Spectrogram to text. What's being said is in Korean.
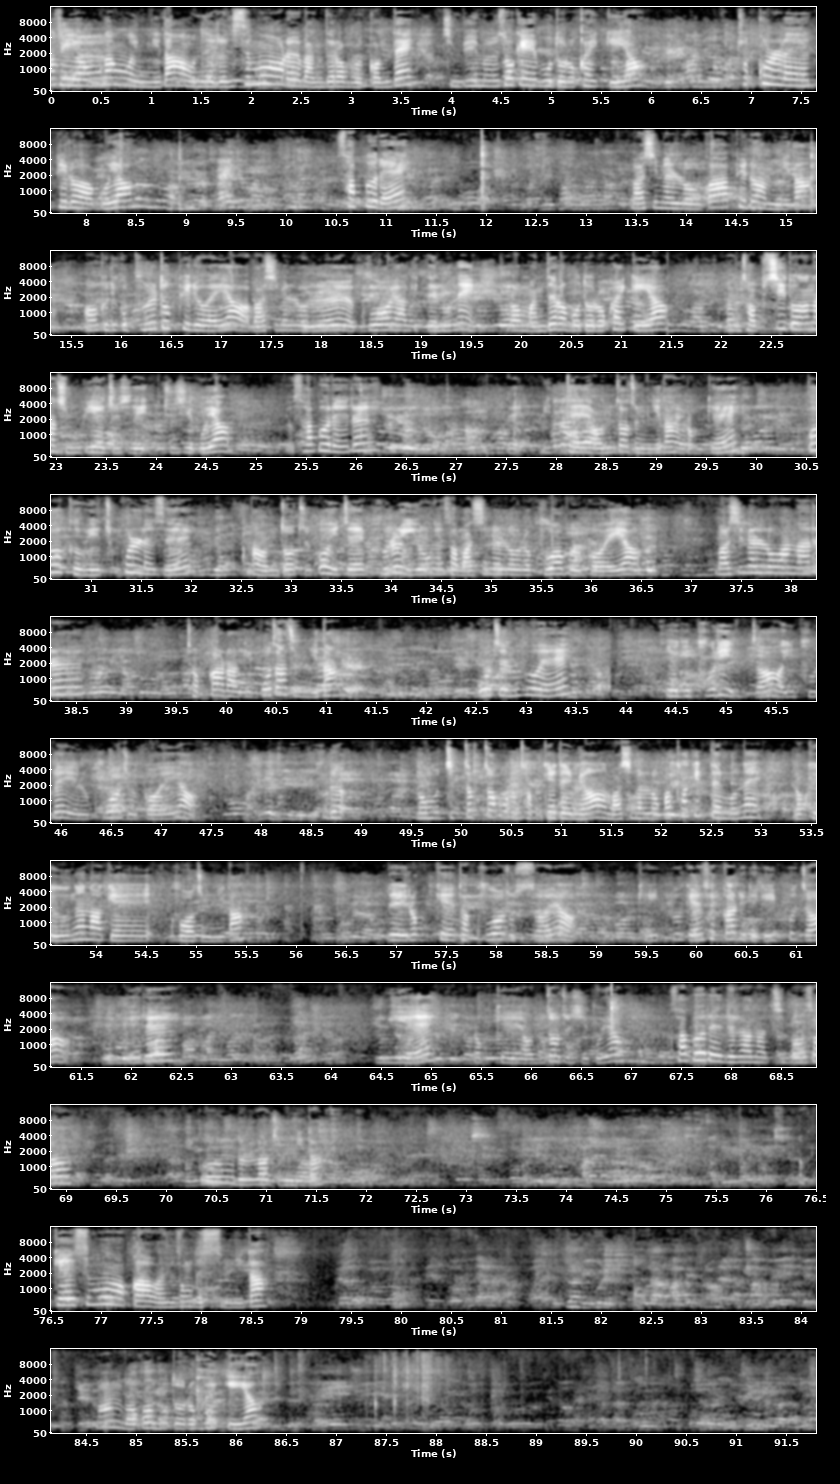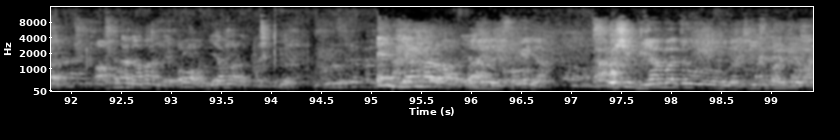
안녕하세요. 홍당무입니다. 오늘은 스모어를 만들어 볼 건데 준비물 소개해 보도록 할게요. 초콜릿 필요하고요. 사브레 마시멜로우가 필요합니다. 어, 그리고 불도 필요해요. 마시멜로를 구워야 하기 때문에 그럼 만들어 보도록 할게요. 그럼 접시도 하나 준비해 주시, 주시고요 요 사브레를 네, 밑에 얹어줍니다. 이렇게. 그 위에 초콜릿을 하나 얹어주고 이제 불을 이용해서 마시멜로를 구워볼 거예요. 마시멜로 하나를 젓가락에 꽂아줍니다. 꽂은 후에 여기 불이 있죠? 이 불에 얘를 구워줄 거예요. 불을 너무 직접적으로 잡게 되면 마시멜로가 타기 때문에 이렇게 은은하게 구워줍니다. 네, 이렇게 다 구워줬어요. 이렇게 이쁘게 색깔이 되게 이쁘죠? 얘를 위에 이렇게 얹어주시고요. 사브레를 하나 집어서 꾹 눌러줍니다. 이렇게 스모어가 완성됐습니다. 한번 먹어보도록 할게요. 혹시 미얀마 쪽으로 뭐 진출하려고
